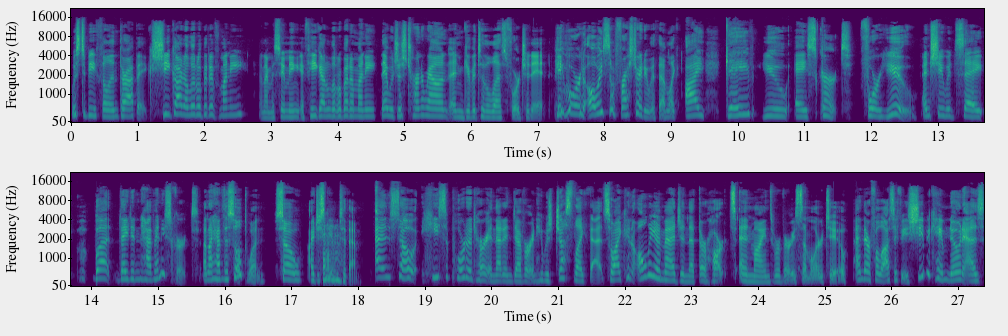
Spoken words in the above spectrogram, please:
was to be philanthropic. She got a little bit of money and I'm assuming if he got a little bit of money, they would just turn around and give it to the less fortunate. People were always so frustrated with them. Like, I gave you a skirt for you. And she would say, but they didn't have any skirt and I have this old one. So I just mm-hmm. gave it to them. And so he supported her in that endeavor and he was just like that. So I can only imagine that their hearts and minds were very similar too. And their philosophies. She became known as,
